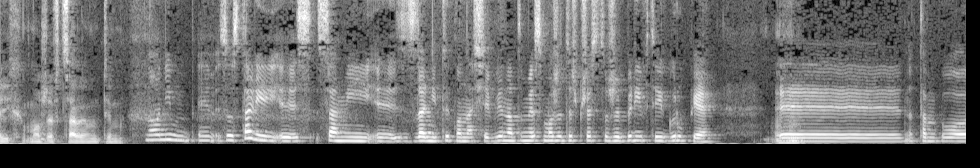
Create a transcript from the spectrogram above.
ich może w całym tym. No oni y, zostali y, sami y, zdani tylko na siebie, natomiast może też przez to, że byli w tej grupie Mhm. No tam było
